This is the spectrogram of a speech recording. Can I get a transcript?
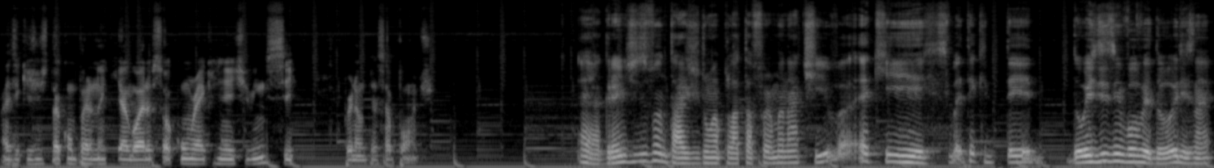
Mas aqui a gente está comparando aqui agora só com o React Native em si, por não ter essa ponte. É, a grande desvantagem de uma plataforma nativa é que você vai ter que ter dois desenvolvedores, né?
